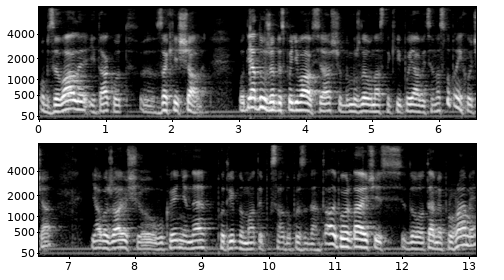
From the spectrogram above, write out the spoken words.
обзивали і так от захищали. От я дуже би сподівався, щоб, можливо, у нас такий появиться наступний, хоча я вважаю, що в Україні не потрібно мати посаду президента. Але повертаючись до теми програми,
